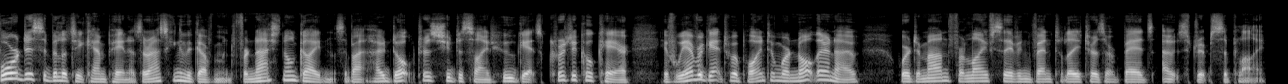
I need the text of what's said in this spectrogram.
Four disability campaigners are asking the government for national guidance about how doctors should decide who gets critical care if we ever get to a point, and we're not there now, where demand for life saving ventilators or beds outstrips supply.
